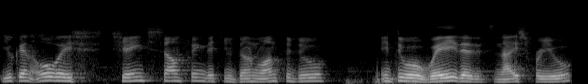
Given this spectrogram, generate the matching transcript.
you can always change something that you don't want to do into a way that it's nice for you.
